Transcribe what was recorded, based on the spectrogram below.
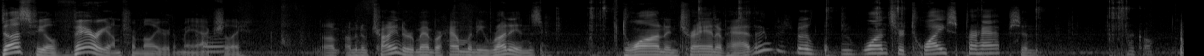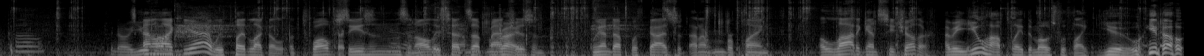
does feel very unfamiliar to me, actually. Um, I mean, I'm trying to remember how many run-ins Dwan and Tran have had. I think there's been once or twice, perhaps, and Call. you know, It's kind of like, yeah, we've played like a, a 12 seasons and all these heads-up Right. matches, and we end up with guys that I don't remember playing a lot against each other. I mean, Juha played the most with like you. You know,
